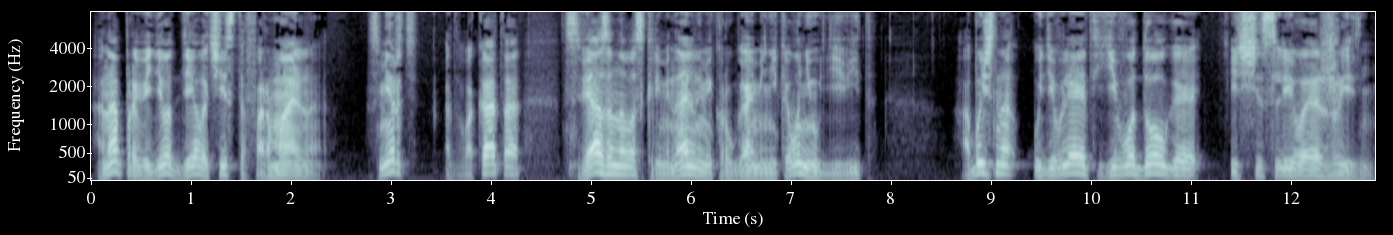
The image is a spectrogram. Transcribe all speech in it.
Она проведет дело чисто формально. Смерть адвоката, связанного с криминальными кругами, никого не удивит. Обычно удивляет его долгая и счастливая жизнь.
